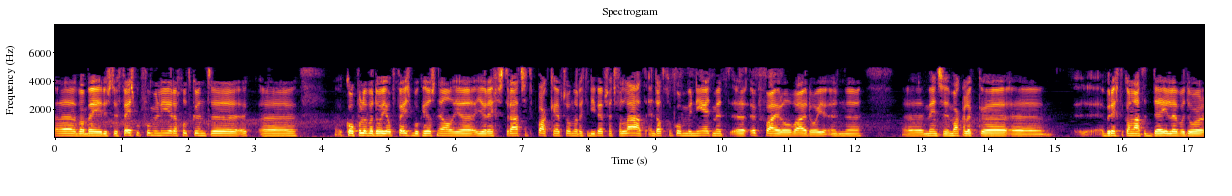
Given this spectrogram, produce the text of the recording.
Uh, waarbij je dus de Facebook formulieren goed kunt uh, uh, koppelen. Waardoor je op Facebook heel snel je, je registratie te pakken hebt zonder dat je die website verlaat. En dat gecombineerd met Upviral waardoor je een, mensen makkelijk berichten kan laten delen. Waardoor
